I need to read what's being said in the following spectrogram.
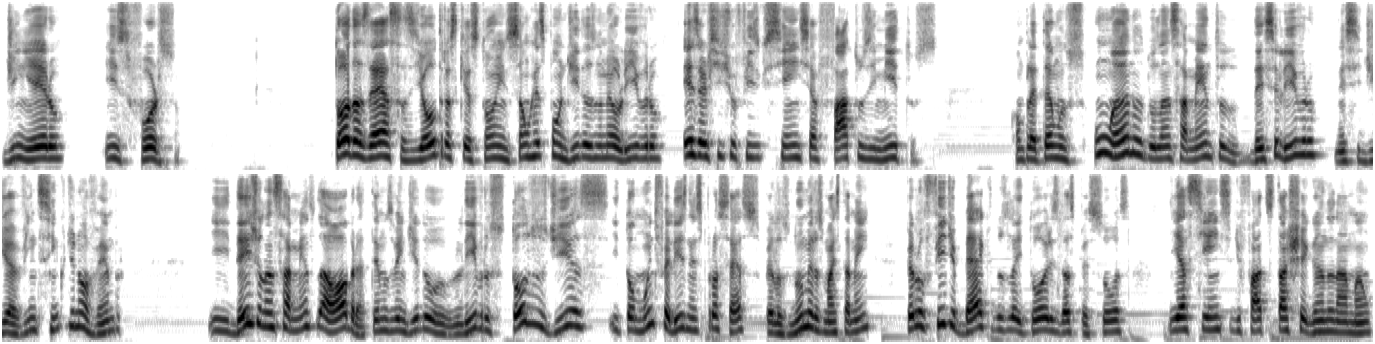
dinheiro e esforço. Todas essas e outras questões são respondidas no meu livro Exercício Físico e Ciência, Fatos e Mitos. Completamos um ano do lançamento desse livro, nesse dia 25 de novembro, e desde o lançamento da obra temos vendido livros todos os dias e estou muito feliz nesse processo, pelos números, mas também pelo feedback dos leitores, das pessoas, e a ciência de fato está chegando na mão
